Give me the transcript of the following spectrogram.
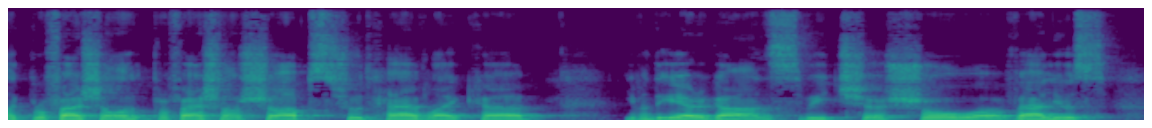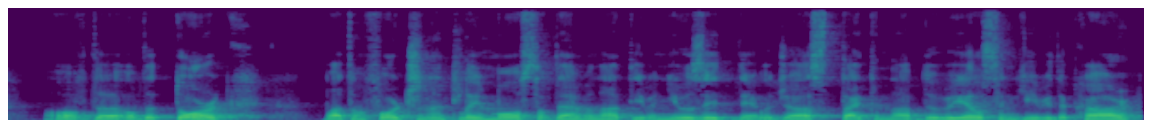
like professional professional shops should have like uh, even the air guns which uh, show uh, values of the of the torque. But unfortunately most of them will not even use it. They will just tighten up the wheels and give you the car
